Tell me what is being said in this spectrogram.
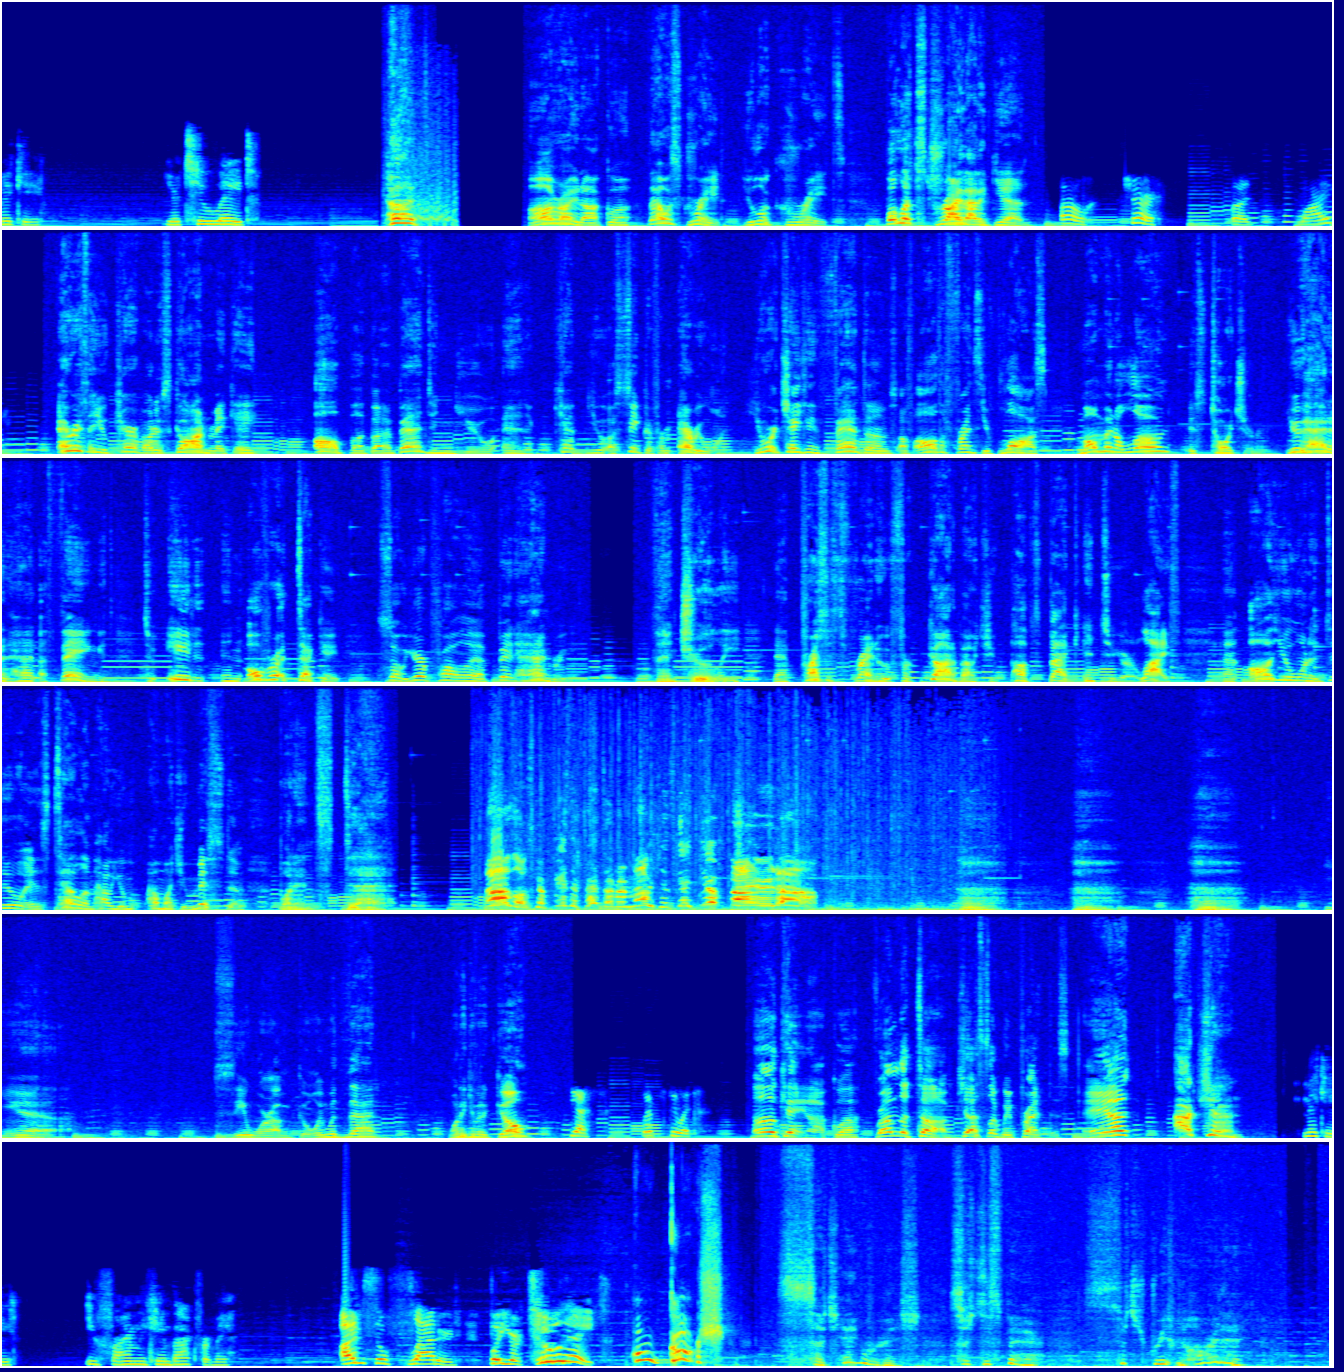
Mickey, you're too late. Cut! Alright, Aqua, that was great. You look great. But let's try that again. Oh, sure. But why? Everything you care about is gone, Mickey. All but by abandoning you and kept you a secret from everyone. You were chasing phantoms of all the friends you've lost. Moment alone is torture. You hadn't had a thing to eat in over a decade, so you're probably a bit hungry. Then truly, that precious friend who forgot about you pops back into your life, and all you want to do is tell him how you how much you missed him, but instead, all those confusing pent-up emotions get you fired up. yeah. See where I'm going with that? Want to give it a go? Yes, let's do it. Okay, Aqua, from the top, just like we practiced. And action! Mickey, you finally came back for me. I'm so flattered, but you're too late! Oh gosh! Such anguish, such despair, such grief and heartache.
